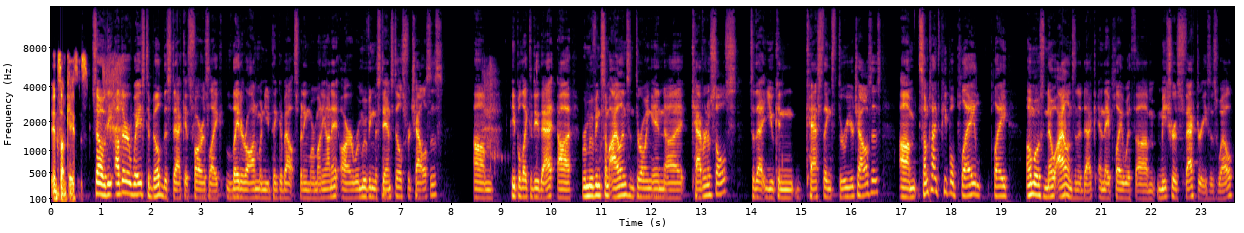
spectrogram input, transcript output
in some cases. So the other ways to build this deck, as far as like later on when you think about spending more money on it, are removing the standstills for chalices. Um, people like to do that. Uh, removing some islands and throwing in uh, Cavern of Souls so that you can cast things through your chalices. Um, sometimes people play play almost no islands in the deck, and they play with um, Mishra's factories as well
